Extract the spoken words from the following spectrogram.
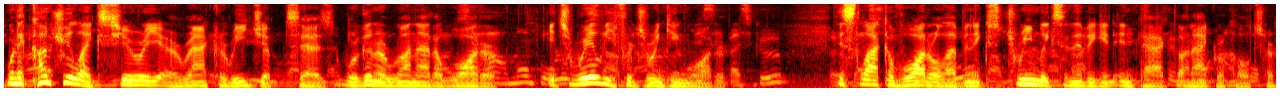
when a country like Syria, Iraq, or Egypt says we're going to run out of water, it's really for drinking water. This lack of water will have an extremely significant impact on agriculture.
